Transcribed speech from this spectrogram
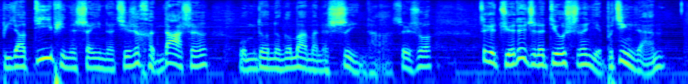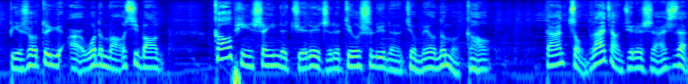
比较低频的声音呢，其实很大声，我们都能够慢慢的适应它。所以说，这个绝对值的丢失呢也不尽然。比如说，对于耳蜗的毛细胞，高频声音的绝对值的丢失率呢就没有那么高。当然，总的来讲，绝对值还是在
